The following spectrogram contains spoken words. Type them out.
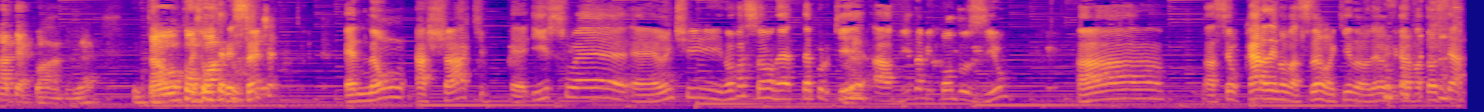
adequada, né? Então, Mas o interessante, que é não achar que é, isso é, é anti-inovação, né? Até porque é. a vida me conduziu a, a ser o cara da inovação aqui, no, né? O, cara falou assim, ah,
